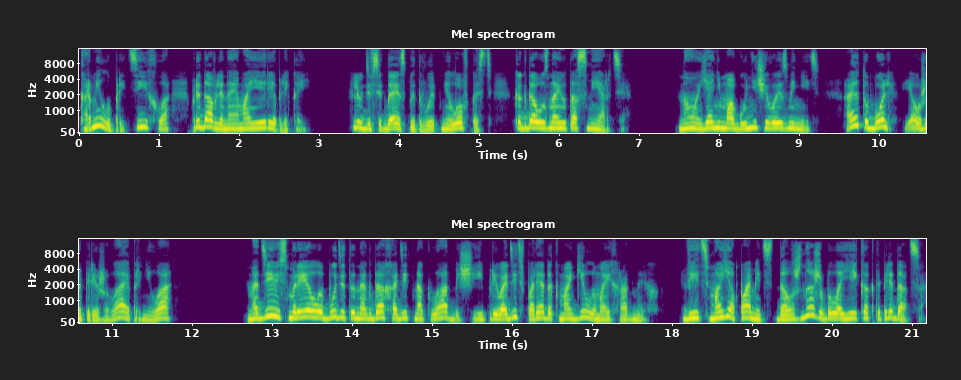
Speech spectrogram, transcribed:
Кормила притихла, придавленная моей репликой. Люди всегда испытывают неловкость, когда узнают о смерти. Но я не могу ничего изменить, а эту боль я уже пережила и приняла. Надеюсь, Мариэлла будет иногда ходить на кладбище и приводить в порядок могилы моих родных. Ведь моя память должна же была ей как-то передаться.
